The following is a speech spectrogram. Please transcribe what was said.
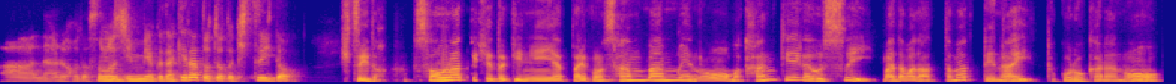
ああ、なるほど。その人脈だけだとちょっときついと。きついと。そうなってきたときに、やっぱりこの3番目の、まあ、関係が薄い、まだまだ温まってないところからの、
